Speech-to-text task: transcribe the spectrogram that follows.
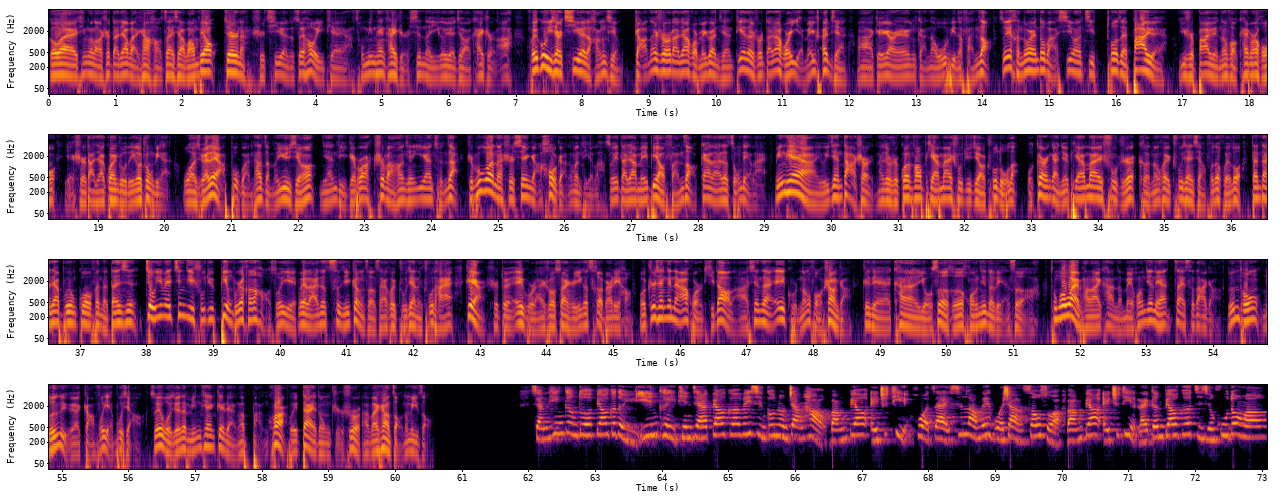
各位听众老师，大家晚上好，在下王彪。今儿呢是七月的最后一天呀，从明天开始，新的一个月就要开始了啊。回顾一下七月的行情。涨的时候大家伙没赚钱，跌的时候大家伙也没赚钱啊，这让人感到无比的烦躁。所以很多人都把希望寄托在八月呀。于是八月能否开门红，也是大家关注的一个重点。我觉得呀，不管它怎么运行，年底这波吃饭行情依然存在，只不过呢是先涨后涨的问题了。所以大家没必要烦躁，该来的总得来。明天啊，有一件大事儿，那就是官方 PMI 数据就要出炉了。我个人感觉 PMI 数值可能会出现小幅的回落，但大家不用过分的担心，就因为经济数据并不是很好，所以未来的刺激政策才会逐渐的出台，这样是对 A 股来说算是一个侧面利好。我之前跟大家伙儿提到了啊，现在 A 股能否上涨？这得看有色和黄金的脸色啊。通过外盘来看呢，美黄金连再次大涨，伦铜、伦铝涨幅也不小，所以我觉得明天这两个板块会带动指数啊往上走那么一走。想听更多彪哥的语音，可以添加彪哥微信公众账号王彪 HT，或在新浪微博上搜索王彪 HT 来跟彪哥进行互动哦。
